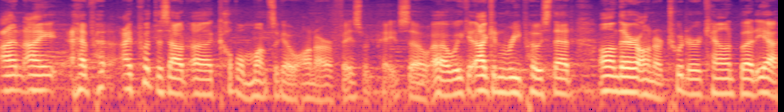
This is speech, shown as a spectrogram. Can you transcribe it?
I have I put this out a couple months ago on our Facebook page, so uh, we can, I can repost that on there on our Twitter account. But yeah,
